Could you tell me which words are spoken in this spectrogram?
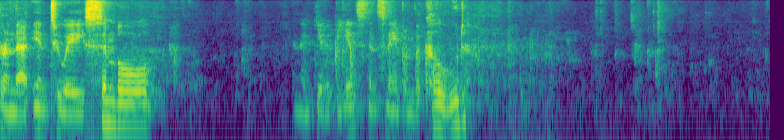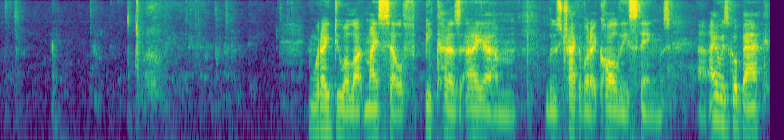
Turn that into a symbol. And then give it the instance name from the code. And what I do a lot myself because I um, lose track of what I call these things. Uh, I always go back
